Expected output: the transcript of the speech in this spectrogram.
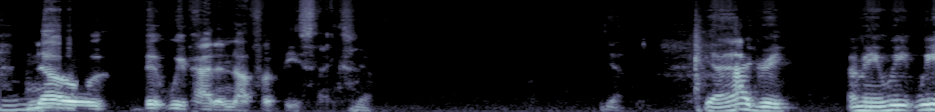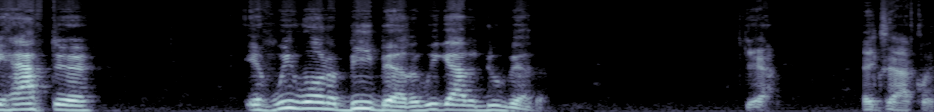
mm-hmm. know that we've had enough of these things. Yeah. Yeah. Yeah, I agree. I mean, we we have to if we want to be better, we got to do better. Yeah. Exactly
